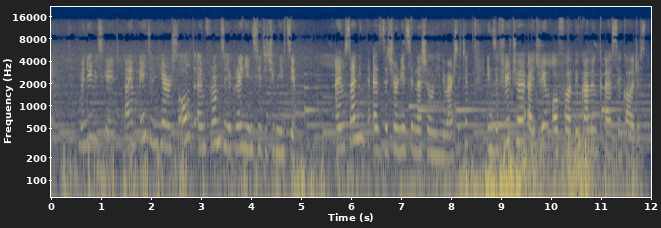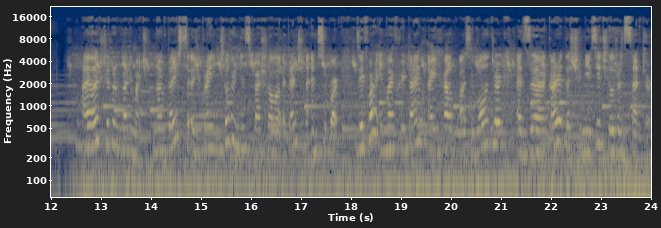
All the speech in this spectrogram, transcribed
Hi, my name is Kate. I am 18 years old. I am from the Ukrainian city Chernivtsi. I am studying at the Chernivtsi National University. In the future, I dream of uh, becoming a psychologist. I like children very much. Nowadays, uh, Ukrainian children need special attention and support. Therefore, in my free time, I help as a volunteer at the Caritas Chernivtsi Children's Center.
